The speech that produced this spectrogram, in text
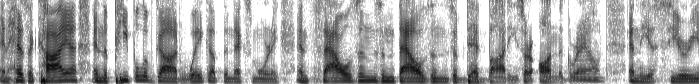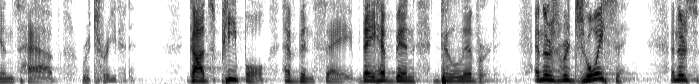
And Hezekiah and the people of God wake up the next morning, and thousands and thousands of dead bodies are on the ground, and the Assyrians have retreated. God's people have been saved, they have been delivered, and there's rejoicing. And there's,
